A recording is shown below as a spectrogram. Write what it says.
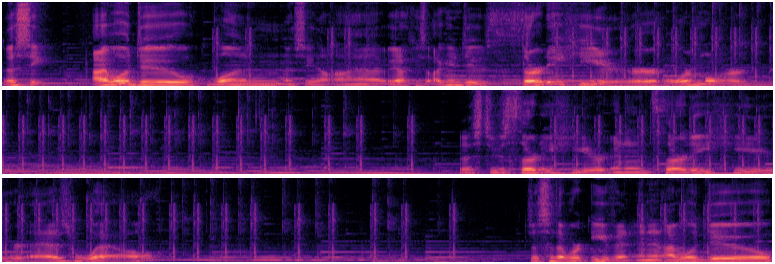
Let's see. I will do one. Let's see. No, I have. Yeah, okay, so I can do 30 here or more. Let's do 30 here and then 30 here as well. Just so that we're even. And then I will do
